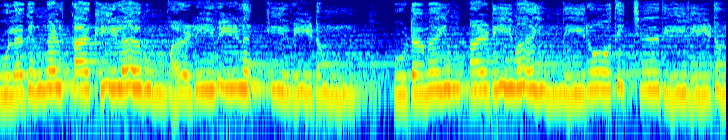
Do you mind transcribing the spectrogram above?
ഉലകങ്ങൾക്കഖിലവും വഴിവിളക്കിവിടം ഉടമയും അടിമയും നിരോധിച്ചതിവിടം.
